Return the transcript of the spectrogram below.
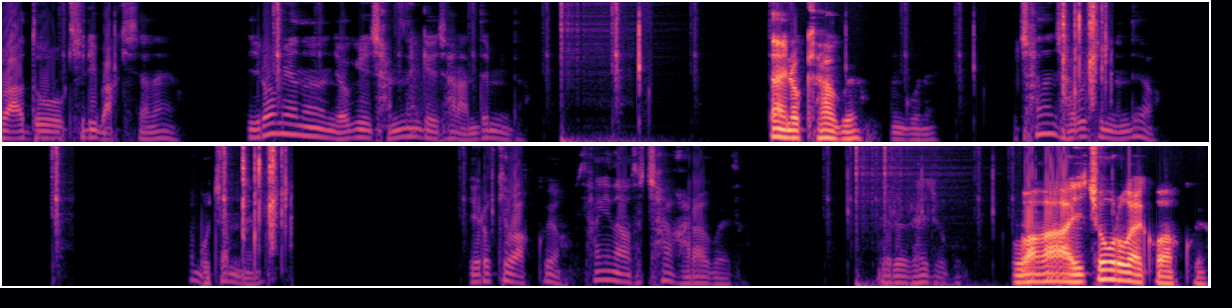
와도 길이 막히잖아요. 이러면은 여기 잡는 게 잘 안 됩니다. 일단 이렇게 하고요. 장군에 차는 잡을 수 있는데요. 못 잡네요. 이렇게 왔고요. 상이 나와서 차 가라고 해서 배를 해주고 우아가 이쪽으로 갈 것 같고요.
